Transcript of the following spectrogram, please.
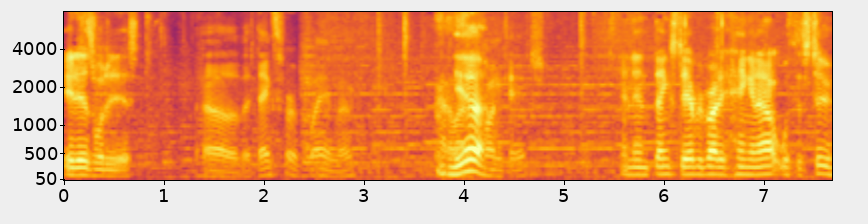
it is what it is. Oh, but thanks for playing, man. yeah. fun, Cage. And then thanks to everybody hanging out with us too.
